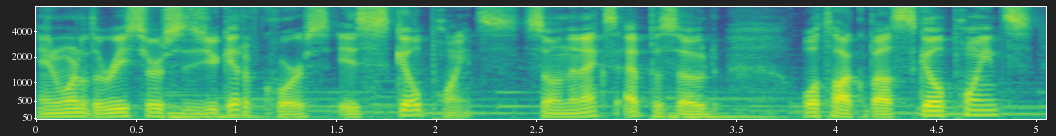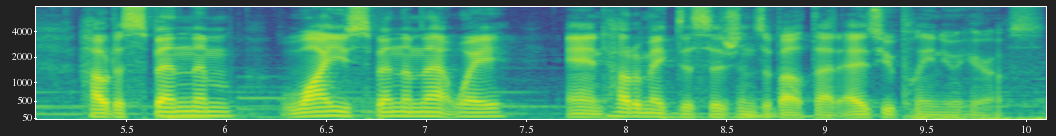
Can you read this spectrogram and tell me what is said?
And one of the resources you get, of course, is skill points. So in the next episode, we'll talk about skill points, how to spend them, why you spend them that way, and how to make decisions about that as you play new heroes.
